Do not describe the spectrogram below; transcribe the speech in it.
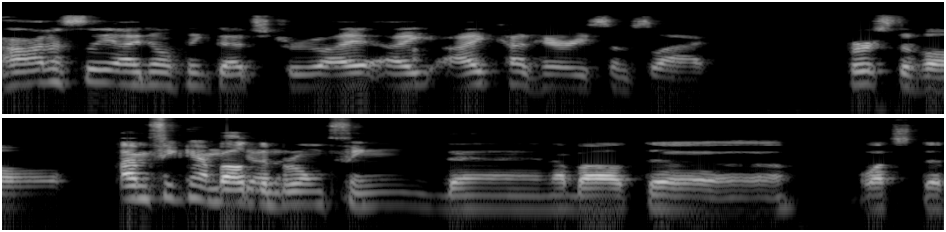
honestly, I don't think that's true. I, I, I cut Harry some slack. First of all, I'm thinking about the broom thing, then about the what's the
